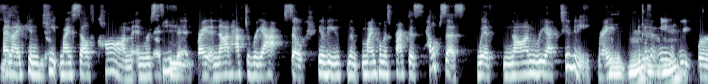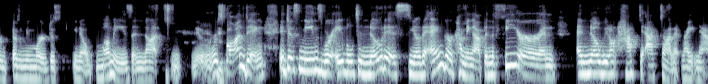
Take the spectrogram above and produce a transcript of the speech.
yeah. and i can yeah. keep myself calm and receive Absolutely. it right and not have to react so you know the, the mindfulness practice helps us with non-reactivity right? Mm-hmm, it doesn't mean mm-hmm. we are doesn't mean we're just you know mummies and not responding. It just means we're able to notice you know the anger coming up and the fear and and know we don't have to act on it right now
